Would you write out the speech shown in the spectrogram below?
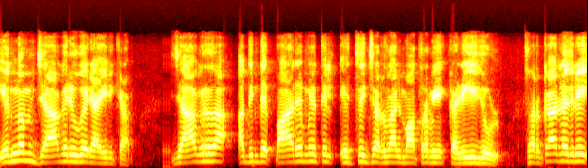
എങ്ങും ജാഗരൂകരായിരിക്കണം. ജാഗ്രത അതിന്റെ പാരമ്യത്തിൽ എത്തിച്ചേർന്നാൽ മാത്രമേ കഴിയുകയുള്ളൂ. സർക്കാരിനെതിരെ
